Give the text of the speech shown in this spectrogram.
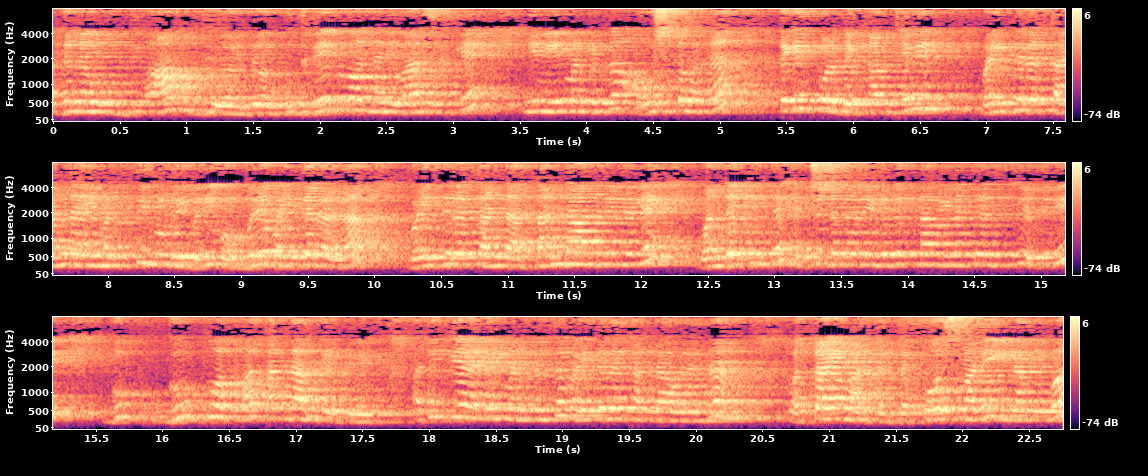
ಅದನ್ನ ಆ ಇದು ಉದ್ವೇಗವನ್ನ ನಿವಾರಿಸಕ್ಕೆ ನೀವು ಏನ್ ಮಾಡ್ಬೇಕು? ಔಷಧವನ್ನ ತೆಗೆದುಕೊಳ್ಬೇಕು ಅಂತ ಹೇಳಿ ವೈದ್ಯರ ತಂಡ ಏನ್ ಮಾಡ್ತೀವಿ ನೋಡ್ರಿ, ಬರೀ ಒಬ್ಬ ಒಬ್ಬರೇ ವೈದ್ಯರಲ್ಲ. ವೈದ್ಯರ ತಂಡ ತಂಡ ಅಂದ್ರೆ ಒಂದಕ್ಕಿಂತ ಹೆಚ್ಚು ಜನರು ಇರೋದಕ್ಕೆ ನಾವು ಏನಂತ ಹೇಳ್ತೀವಿ ಗುಂಪು ಗುಂಪು ಅಥವಾ ತಂಡ ಅಂತ ಹೇಳ್ತೀವಿ. ಅದಕ್ಕೆ ಏನ್ ಮಾಡಿದಂತ ವೈದ್ಯರ ತಂಡ ಅವರನ್ನ ಒತ್ತಾಯ ಮಾಡ್ತಂತೆ, ಫೋರ್ಸ್ ಮಾಡಿ ಇಲ್ಲ ನೀವು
